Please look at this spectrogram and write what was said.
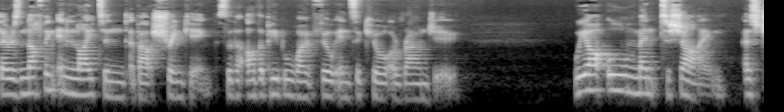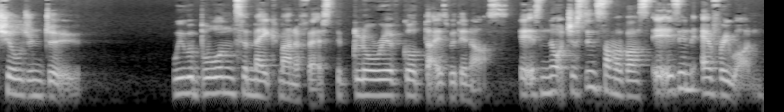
There is nothing enlightened about shrinking so that other people won't feel insecure around you. We are all meant to shine, as children do, we were born to make manifest the glory of God that is within us. It is not just in some of us, it is in everyone.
